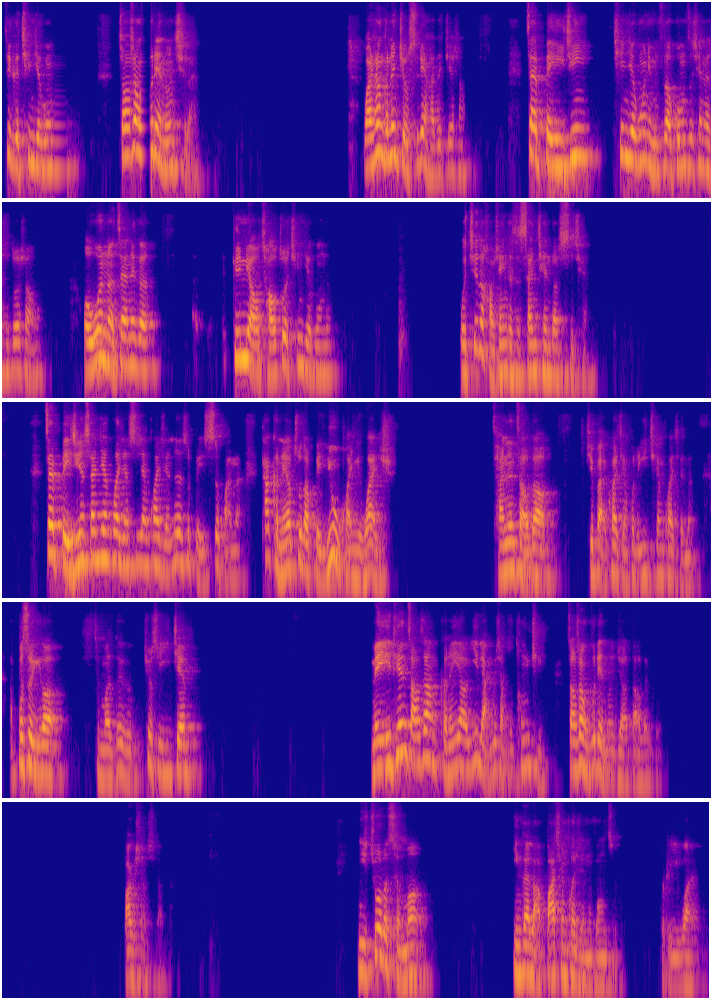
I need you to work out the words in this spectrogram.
这个清洁工，早上五点钟起来，晚上可能九十点还在街上。在北京，清洁工你们知道工资现在是多少吗？我问了，在那个给鸟巢做清洁工的。我记得好像应该是三千到四千，在北京三千块钱、四千块钱，那是北四环的，他可能要住到北六环以外去，才能找到几百块钱或者一千块钱的，不是一个什么这个，就是一间。每天早上可能要一两个小时通勤，早上五点钟就要到那个，八个小时。你做了什么？应该拿八千块钱的工资或者一万？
